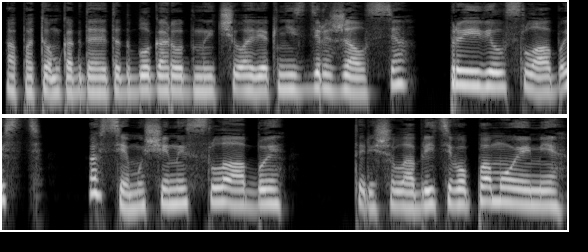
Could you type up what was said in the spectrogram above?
А потом, когда этот благородный человек не сдержался, проявил слабость, а все мужчины слабы, ты решила облить его помоями.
